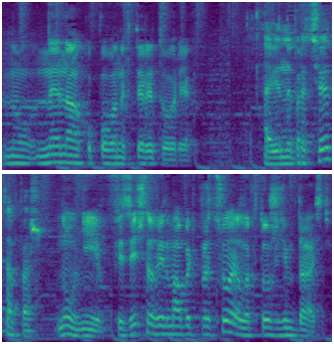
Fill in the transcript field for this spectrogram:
Ну не на окупованих територіях. А він не працює там, Паш? Ну ні, фізично він, мабуть, працює, але хто ж їм дасть?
